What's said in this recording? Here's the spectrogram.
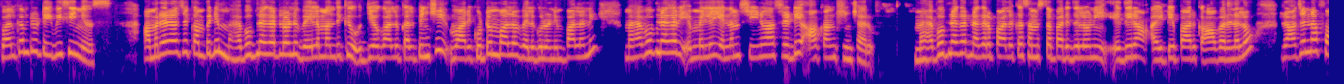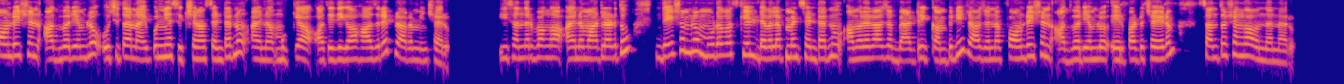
Welcome to TBC news Amara Raja company Mahabub నగర్లోని వేల మందికి ఉద్యోగాలు కల్పించి వారి కుటుంబాల్లో వెలుగులు నింపాలని Mahabubnagar MLA NM Srinivas Reddy ఆకాంక్షించారు. మహబూబ్ నగర్ నగరపాలక సంస్థ పరిధిలోని ఎదిరా ఐటీ పార్క్ ఆవరణలో రాజన్న ఫౌండేషన్ ఆధ్వర్యంలో ఉచిత నైపుణ్య శిక్షణ సెంటర్ను ఆయన ముఖ్య అతిథిగా హాజరై ప్రారంభించారు. ఈ సందర్భంగా ఆయన మాట్లాడుతూ దేశంలో మూడవ స్కిల్ డెవలప్మెంట్ సెంటర్ను Amara Raja battery company Rajanna foundation ఆధ్వర్యంలో ఏర్పాటు చేయడం సంతోషంగా ఉందన్నారు.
